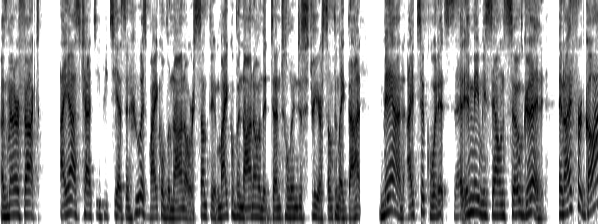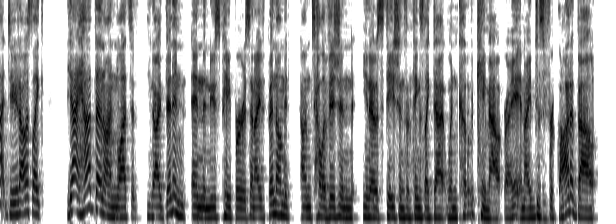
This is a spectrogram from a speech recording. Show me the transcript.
As a matter of fact, I asked ChatGPT, I said, who is Michael Bonanno or something, Michael Bonanno in the dental industry or something like that. Man, I took what it said, it made me sound so good. And I forgot, dude. I was like, yeah, I have been on lots of, you know, I've been in in the newspapers and I've been on the on television, you know, stations and things like that when COVID came out, right? And I just mm-hmm. forgot about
